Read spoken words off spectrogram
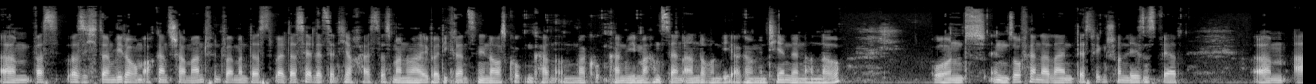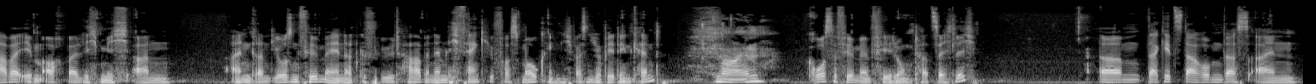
Ähm, was, was ich dann wiederum auch ganz charmant finde, weil man das, weil das ja letztendlich auch heißt, dass man mal über die Grenzen hinaus gucken kann und mal gucken kann, wie machen es denn andere und wie argumentieren denn andere. Und insofern allein deswegen schon lesenswert, ähm, aber eben auch, weil ich mich an einen grandiosen Film erinnert gefühlt habe, nämlich Thank You for Smoking. Ich weiß nicht, ob ihr den kennt. Nein. Große Filmempfehlung tatsächlich. Ähm, da geht es darum, dass ein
